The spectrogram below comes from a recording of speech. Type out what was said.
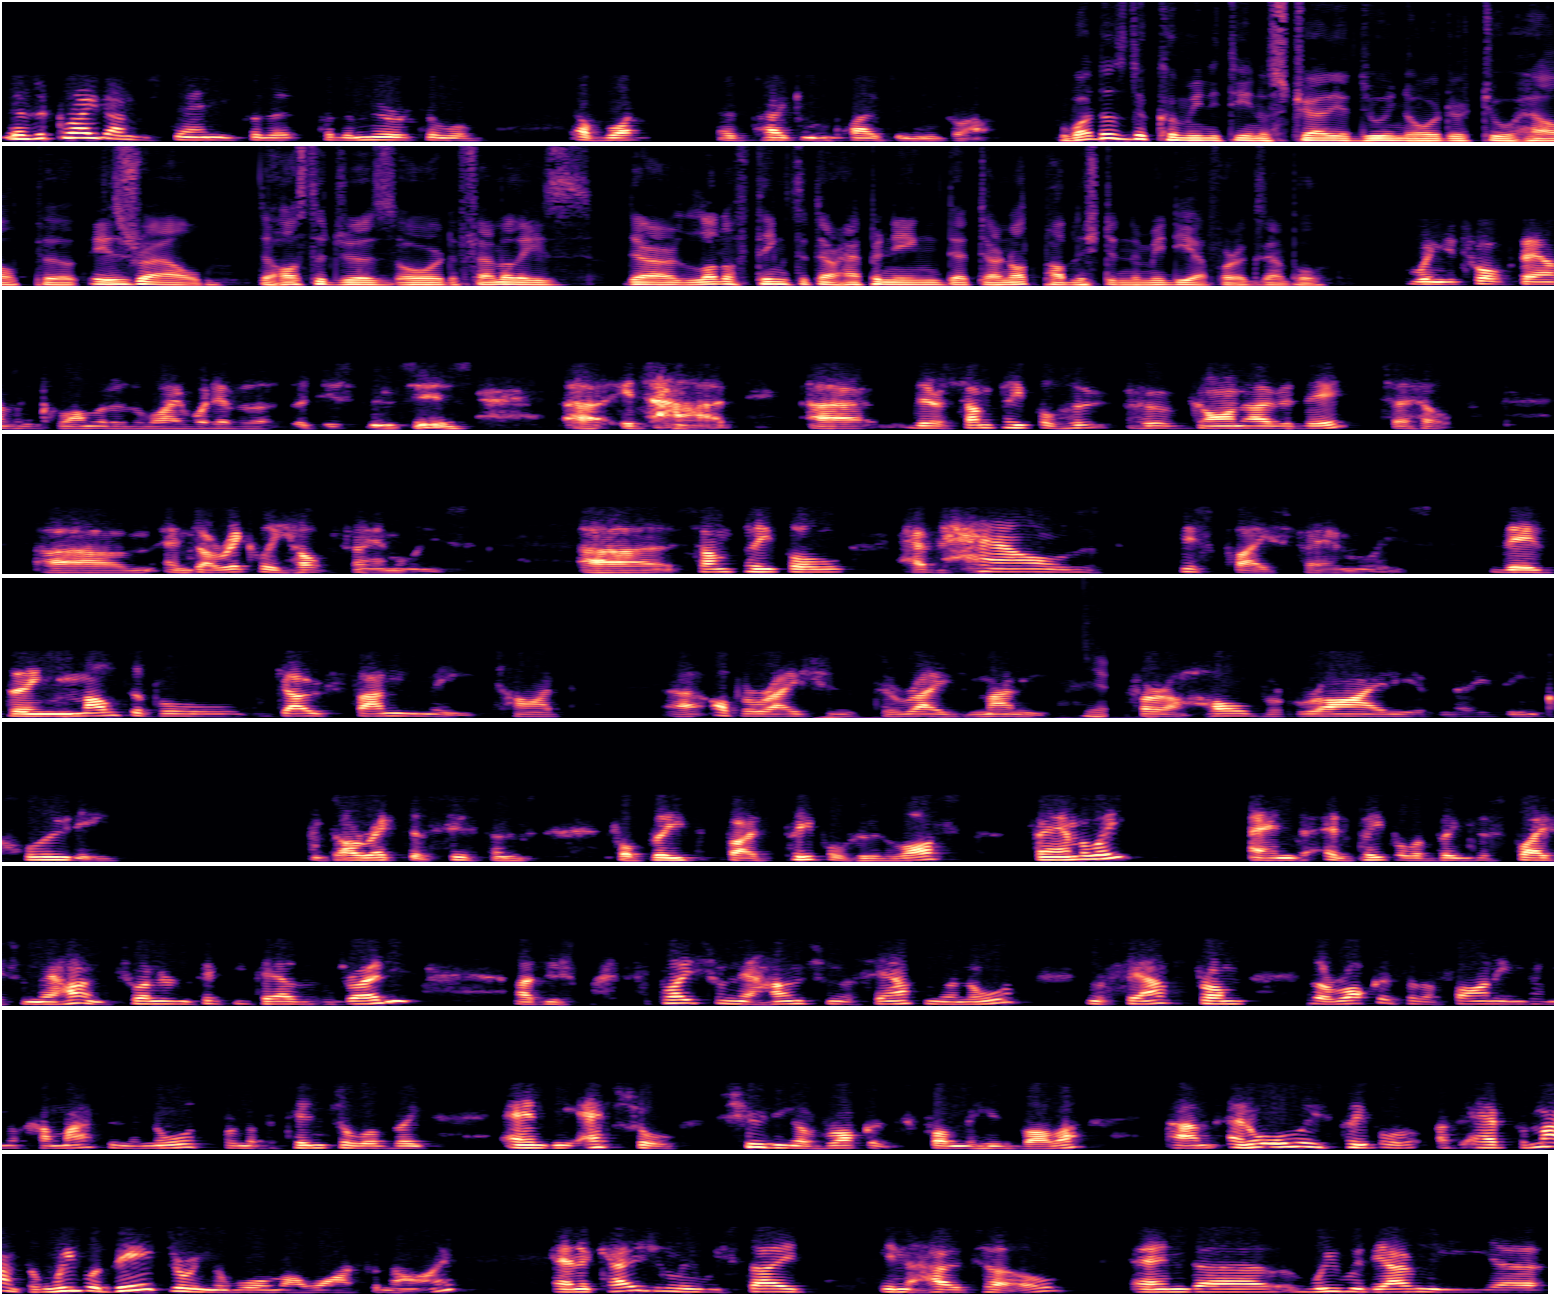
There's a great understanding for the, for the miracle of, of what has taken place in Israel. What does the community in Australia do in order to help uh, Israel, the hostages, or the families? There are a lot of things that are happening that are not published in the media, for example. When you're 12,000 kilometres away, whatever the, the distance is, uh, it's hard. Uh, there are some people who, who have gone over there to help um, and directly help families. Uh, some people have housed displaced families. There's been multiple GoFundMe type uh, operations to raise money yep. for a whole variety of needs, including direct assistance for both people who lost family and, and people have been displaced from their homes. 250,000 Israelis are displaced from their homes from the south and the north. the south from the rockets of the fighting from the Hamas in the north, from the potential of the and the actual shooting of rockets from the Hezbollah. Um, and all these people have had for months. And we were there during the war, my wife and I, and occasionally we stayed in the hotel, and uh, we were the only uh,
